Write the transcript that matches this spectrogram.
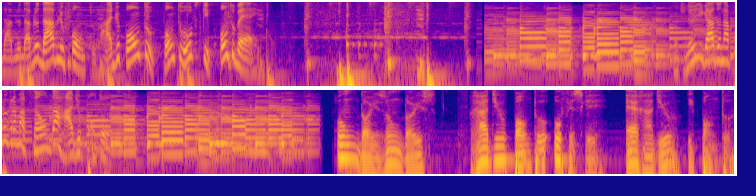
www.radioponto.ufsc.br. ligado na programação da Rádio Ponto Um, dois, um, dois. Rádio Ponto. É rádio e ponto.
